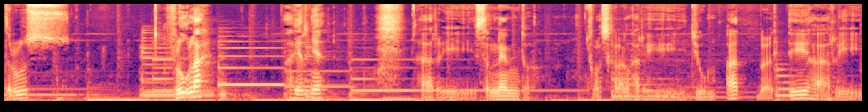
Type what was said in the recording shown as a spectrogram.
terus flu lah akhirnya. Hari Senin tuh. Kalau sekarang hari Jumat hari.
